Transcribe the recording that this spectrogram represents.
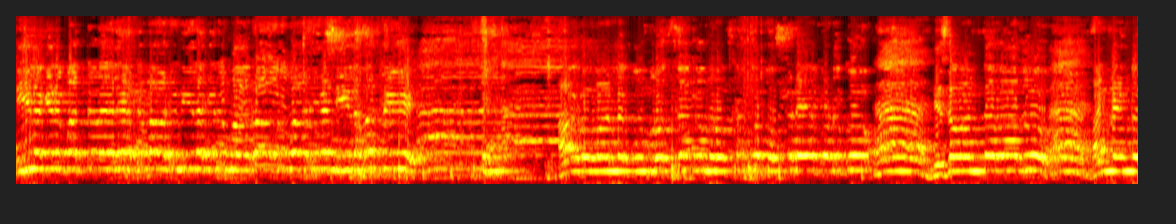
నీలగిరి పట్టమే లేని వాడు నీలగిరి మారాడు భార్య నీలవతి. ఆగో మృతంగా మృతంగా ఒక్కడే కొడుకు. పన్నెండు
